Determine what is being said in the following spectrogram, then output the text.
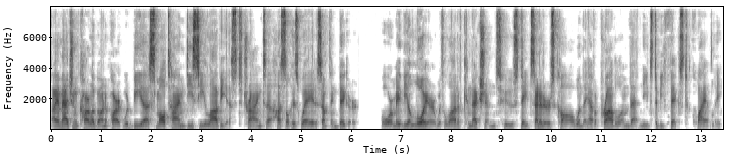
I imagine Carlo Bonaparte would be a small time DC lobbyist trying to hustle his way to something bigger, or maybe a lawyer with a lot of connections who state senators call when they have a problem that needs to be fixed quietly.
